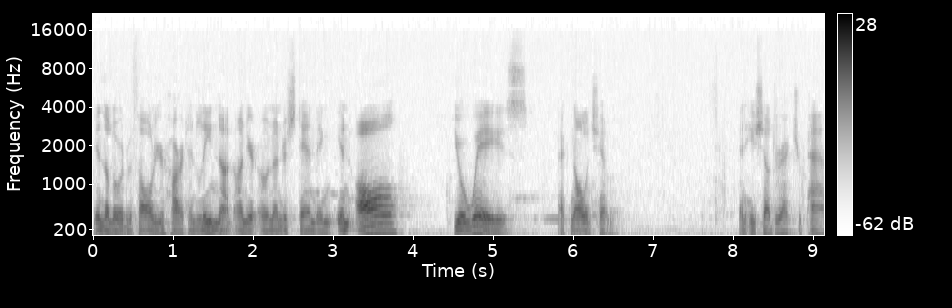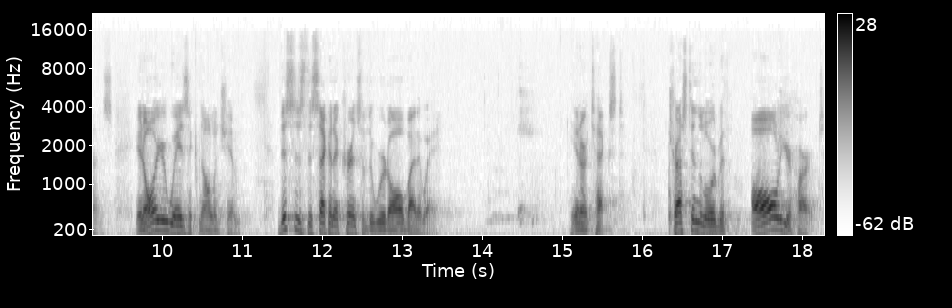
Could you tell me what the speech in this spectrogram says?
in the Lord with all your heart and lean not on your own understanding. In all your ways, acknowledge him and he shall direct your paths. In all your ways, acknowledge him. This is the second occurrence of the word all, by the way, in our text. Trust in the Lord with all your heart.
